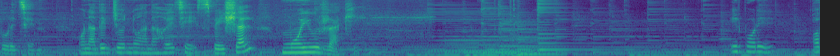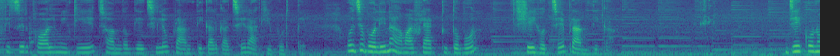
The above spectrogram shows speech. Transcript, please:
পরেছেন ওনাদের জন্য আনা হয়েছে স্পেশাল ময়ূর রাখি। এরপরে অফিসের কল মিটিয়ে ছন্দক গেছিল প্রান্তিকার কাছে রাখি পড়তে। ওই যে বলি না, আমার ফ্ল্যাট তুতো বোন সেই হচ্ছে প্রান্তিকা। যে কোনো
